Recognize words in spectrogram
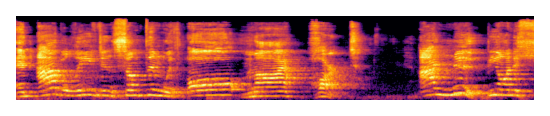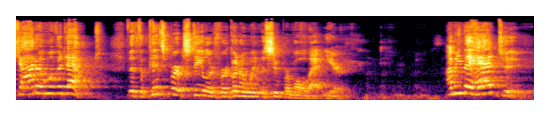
And I believed in something with all my heart. I knew beyond a shadow of a doubt that the Pittsburgh Steelers were going to win the Super Bowl that year. I mean, they had to.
